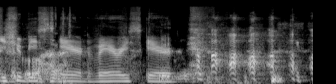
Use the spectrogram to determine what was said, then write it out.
You should be scared, very scared.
